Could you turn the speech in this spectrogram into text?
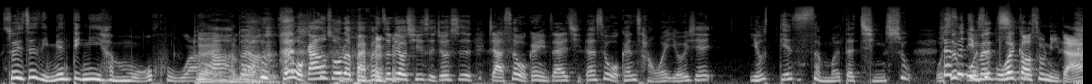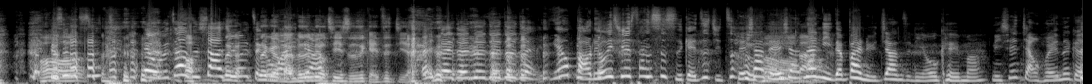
所以这里面定义很模糊啊，对啊，对啊，所以我刚刚说的百分之六七十就是假设我跟你在一起，但是我跟常维有一些。有点什么的情愫，但是你们不会告诉你的。哎，我们这样子下去会整个百分之六七十是给自己的。哎，对对对对对对，你要保留一些三四十给自己。等一下，等一下，那你的伴侣这样子，你 OK 吗？你先讲回那个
